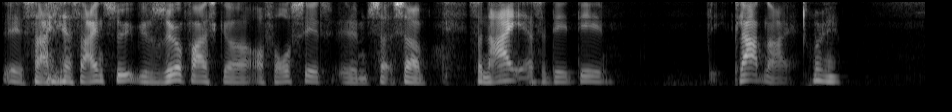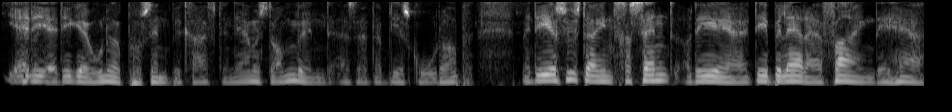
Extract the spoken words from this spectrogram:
øh, sejle jeres egen sø. Vi forsøger faktisk at, at fortsætte. Øhm, så, så, så nej, altså det, det, det er klart nej. Okay. Ja, det, er, det kan jeg 100% bekræfte. Nærmest omvendt, altså der bliver skruet op. Men det, jeg synes, der er interessant, og det er, det er belært af erfaring, det her,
